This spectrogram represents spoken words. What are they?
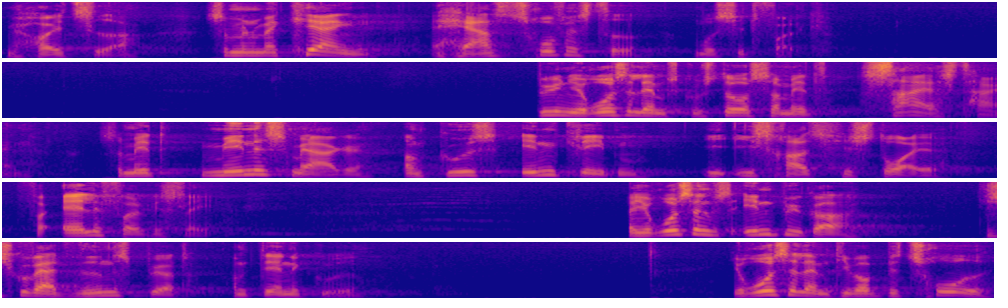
med højtider, som en markering af Herrens trofasthed mod sit folk. Byen Jerusalem skulle stå som et sejrstegn, som et mindesmærke om Guds indgriben i Israels historie for alle folkeslag. Og Jerusalems indbyggere, de skulle være et vidnesbyrd om denne Gud. Jerusalem, de var betroet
